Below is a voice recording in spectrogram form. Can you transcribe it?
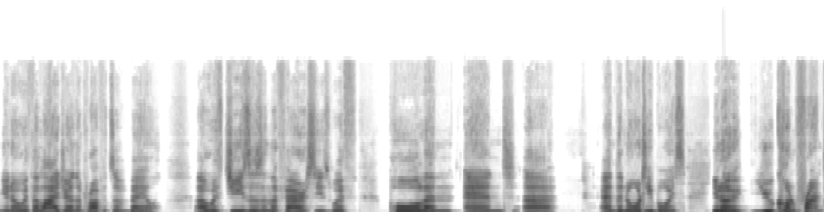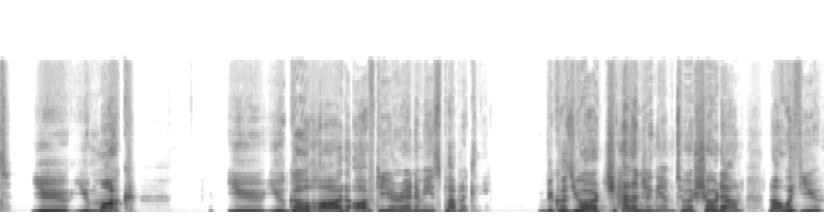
you know, with Elijah and the prophets of Baal, uh, with Jesus and the Pharisees, with Paul and, and, uh, and the naughty boys. You know, you confront, you, you mock, you, you go hard after your enemies publicly because you are challenging them to a showdown, not with you,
